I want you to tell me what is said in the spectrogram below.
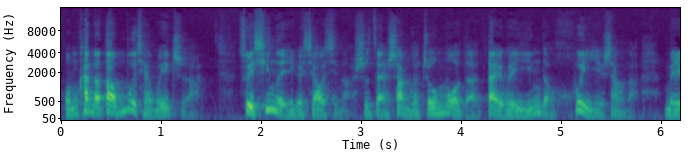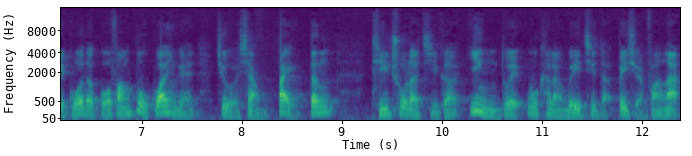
我们看到到目前为止啊。最新的一个消息呢，是在上个周末的戴维营的会议上呢，美国的国防部官员就有向拜登提出了几个应对乌克兰危机的备选方案。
